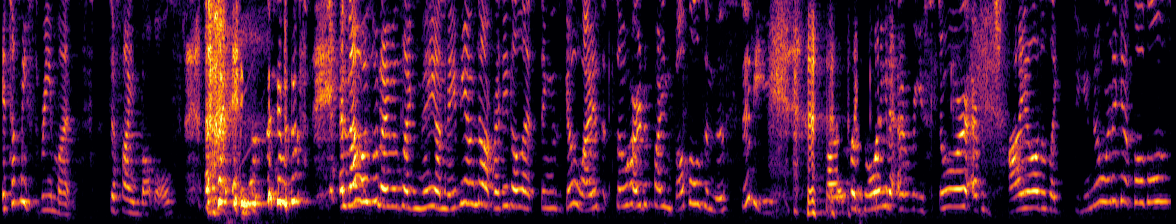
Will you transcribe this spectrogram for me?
It took me three months to find bubbles. and that was when I was like, man, maybe I'm not ready to let things go. Why is it so hard to find bubbles in this city? I was like going to every store, every child was like, do you know where to get bubbles?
